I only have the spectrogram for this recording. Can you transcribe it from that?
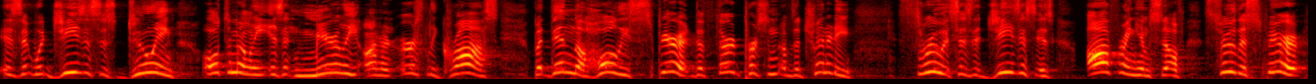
is that what Jesus is doing ultimately isn't merely on an earthly cross, but then the Holy Spirit, the third person of the Trinity, through it says that Jesus is offering himself through the Spirit,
